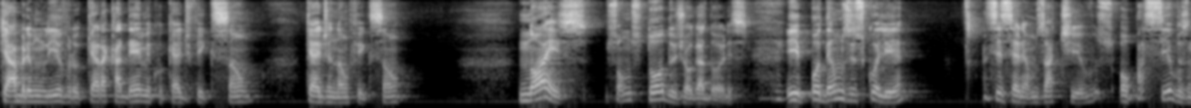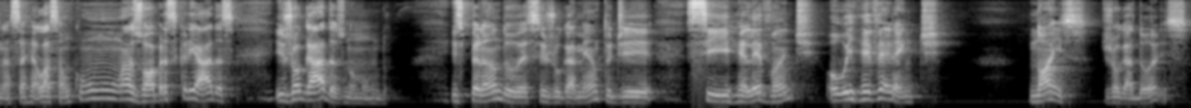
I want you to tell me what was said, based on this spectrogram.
que abre um livro, quer acadêmico, quer de ficção, quer de não ficção. Nós somos todos jogadores e podemos escolher se seremos ativos ou passivos nessa relação com as obras criadas e jogadas no mundo, esperando esse julgamento de se relevante ou irreverente. Nós, jogadores,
